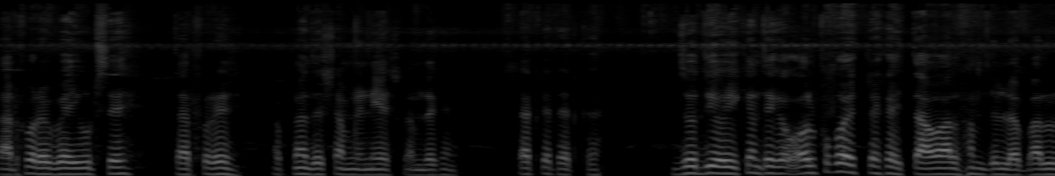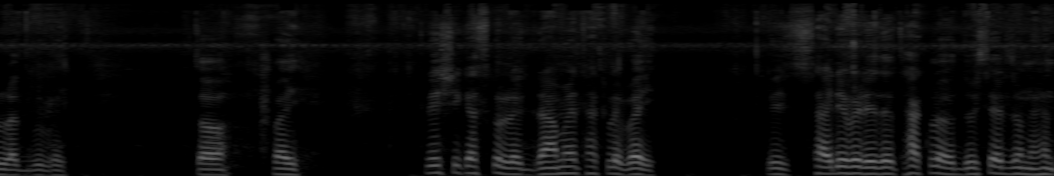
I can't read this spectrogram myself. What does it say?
তারপরে ভাই উঠছে, তারপরে আপনাদের সামনে নিয়ে আসলাম, দেখেন, টাটকা টাটকা। যদি ওইখান থেকে অল্প কয়েকটা খাই, তাও আলহামদুলিল্লাহ ভালো লাগবে ভাই। তো ভাই, কৃষি কাজ করলে গ্রামে থাকলে ভাই ওই সাইডে ফেডে থাকলেও দুই চারজন এখান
